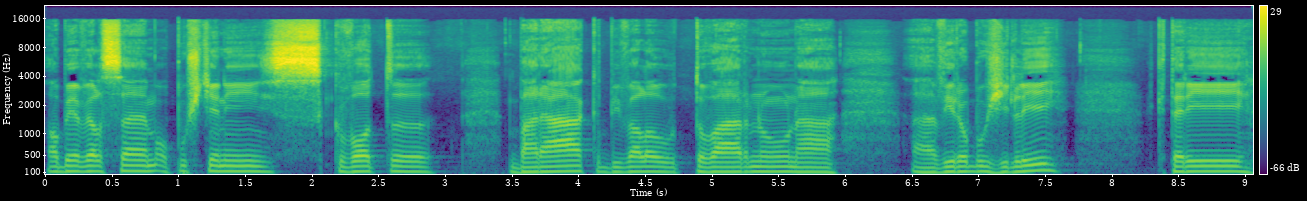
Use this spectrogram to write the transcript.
A objevil jsem opuštěný skvot eh, barák, bývalou továrnu na eh, výrobu židlí, který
